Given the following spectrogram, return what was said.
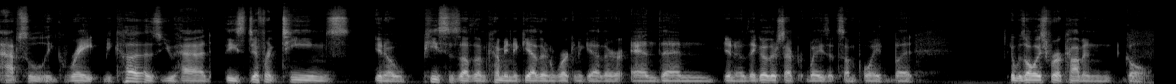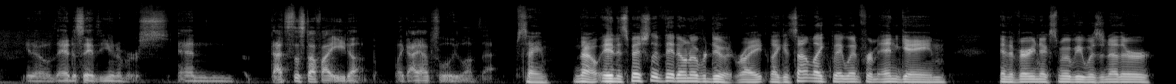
absolutely great because you had these different teams, you know, pieces of them coming together and working together. And then, you know, they go their separate ways at some point, but it was always for a common goal. You know, they had to save the universe. And that's the stuff I eat up. Like, I absolutely love that. Same. No, and especially if they don't overdo it, right? Like it's not like they went from Endgame, and the very next movie was another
